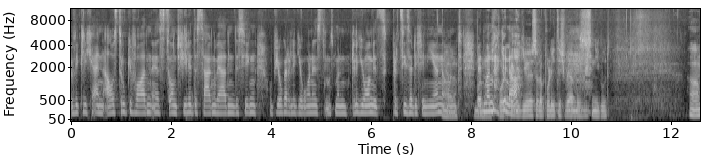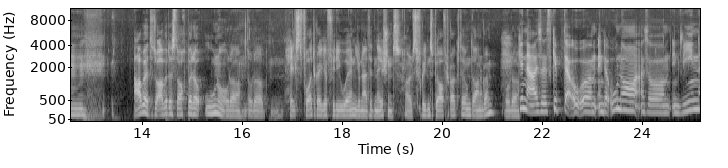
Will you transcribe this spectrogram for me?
wirklich ein Ausdruck geworden ist und viele das sagen werden. Deswegen, ob Yoga Religion ist, muss man Religion jetzt präziser definieren ja, und wird man genau religiös oder politisch werden, das ist nie gut. Ähm, Arbeit, du arbeitest auch bei der UNO oder, oder hältst Vorträge für die UN, United Nations, als Friedensbeauftragte unter anderem? Oder? Genau, also es gibt ähm, in der UNO, also in Wien,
